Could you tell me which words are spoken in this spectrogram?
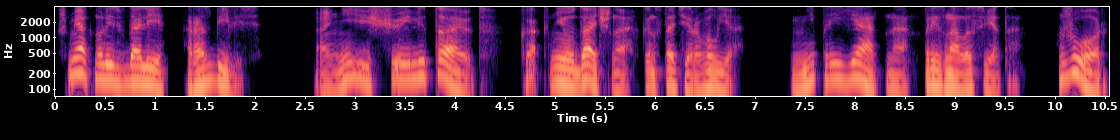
Шмякнулись вдали, разбились. Они еще и летают. Как неудачно, констатировал я. Неприятно, признала Света. Жор,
